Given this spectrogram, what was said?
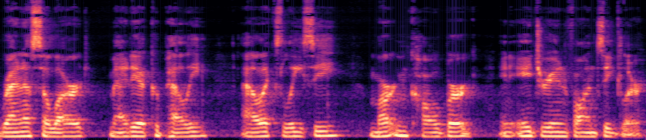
Rana Szilard, Madia Kupeli, Alex Lisi, Martin Kahlberg, and Adrian von Ziegler.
